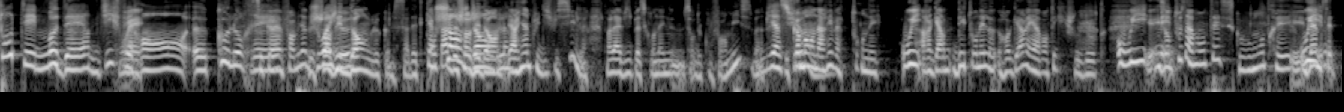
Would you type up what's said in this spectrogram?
Tout est moderne, différent, euh, coloré. C'est quand même formidable de joyeux. changer d'angle comme ça, d'être capable de change changer d'angle. Il n'y a rien de plus difficile dans la vie parce qu'on a une sorte de conformisme. Bien Et sûr. comment on arrive à tourner, Oui, à regarder, détourner le regard et inventer quelque chose d'autre. oui. Ils mais- ont tout inventé, c'est ce que vous montrez. Et Oui, même cette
